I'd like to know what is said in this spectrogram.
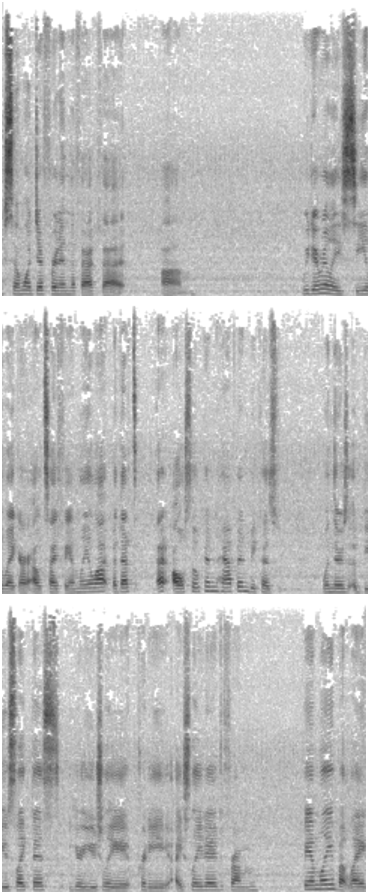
somewhat different in the fact that um, we didn't really see like our outside family a lot, but that's that also can happen because when there's abuse like this, you're usually pretty isolated from family, but like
